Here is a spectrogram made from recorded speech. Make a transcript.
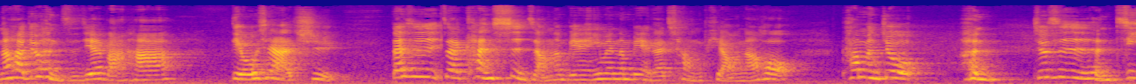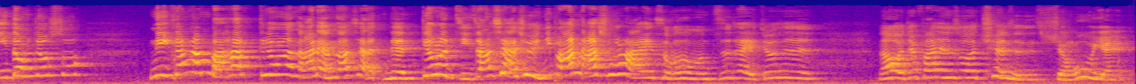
然后他就很直接把它丢下去，但是在看市长那边，因为那边也在唱票，然后他们就很就是很激动，就说。你刚刚把它丢了哪两张下？丢了几张下去？你把它拿出来，什么什么之类，就是然后我就发现说，确实选务员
